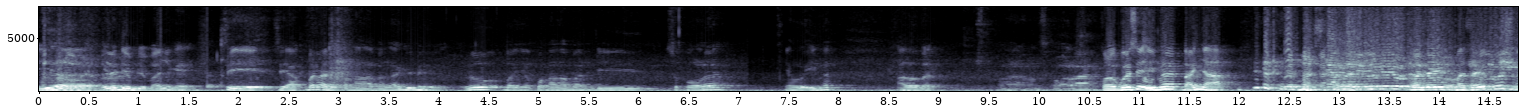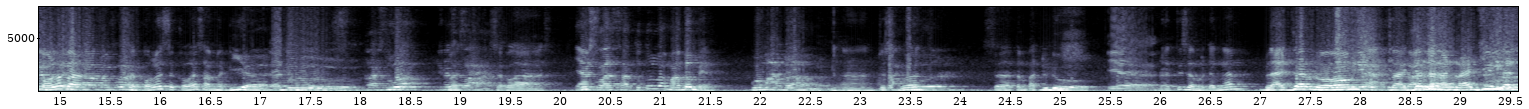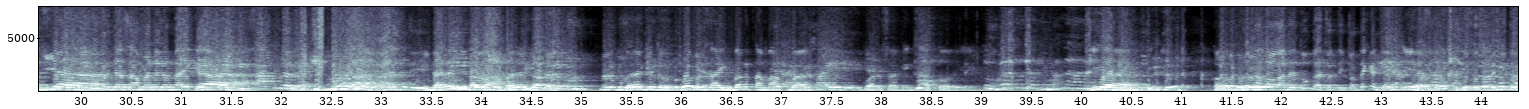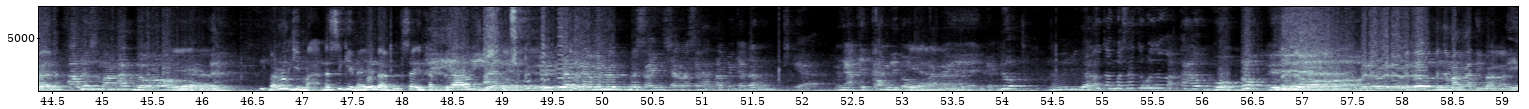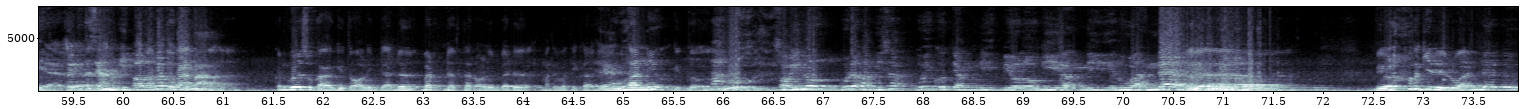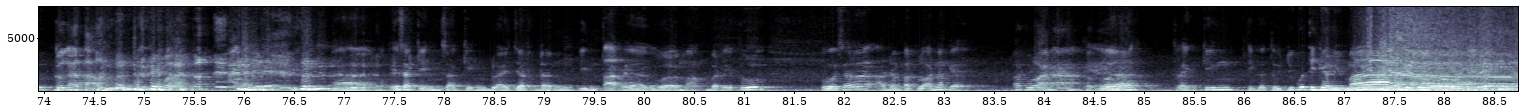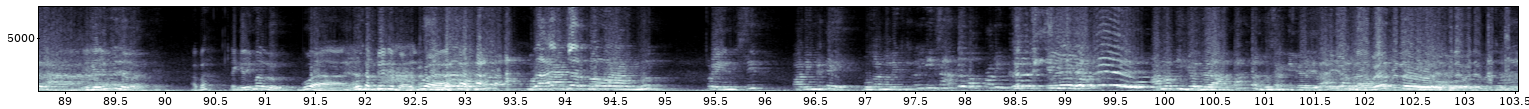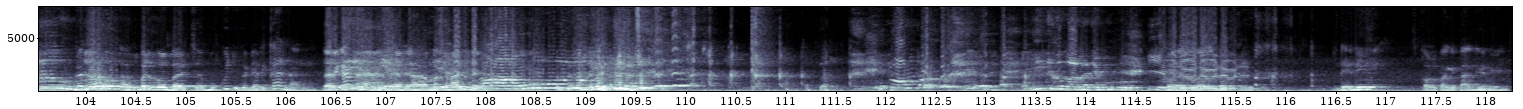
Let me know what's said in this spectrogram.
Iya, kita diem-diem aja kayak si si Akbar ada pengalaman lagi nih. Lu banyak pengalaman di sekolah yang lu inget apa? Pengalaman sekolah. Kalau gue sih inget banyak. Dari. Mas saya, mas saya Lu gue sekolah pak, sekolah sekolah sama dia. Aduh. Kelas 2 kita Kelas sekelas. sekelas. Yang kelas 1 tuh lo mabem ya? Gua sama Abang. Nah, terus gue setempat duduk. Iya. Berarti sama dengan belajar dong. Iya, belajar dengan rajin dan giat. Kerja sama dengan baik Iya. ya. Ranking satu dan dua. Iya, pasti. Ibaratnya gitu, Bawah. ibaratnya gitu. Ibaratnya gitu. Gue bersaing banget sama Iya, Akbar. bersaing. Gue harus ranking satu nih. Iya. Kalau dulu kalau ada tuh nggak contek-contekan kan? Iya. Gitu kan. Ada semangat dong. Iya. Baru gimana sih gini aja nggak bisa integral gitu. Kita benar-benar bersaing secara sehat tapi kadang ya menyakitkan gitu Iya. omongannya. Iya, Namanya juga aku tambah satu masa nggak tahu goblok. Iya. Bener-bener. Itu menyemangati banget. Iya, kan Iya. kita sih anak IPA banget tuh kan. Kan gue suka gitu olimpiade bar daftar olimpiade matematika di Iya. Wuhan yuk gitu Ah, sorry dong, gue udah gak bisa. Gue ikut yang di biologi yang di Rwanda. Iya. Biologi di Rwanda tuh. Gue nggak tahu. Ada deh. Nah, makanya saking saking belajar dan pintar ya gua sama Akbar itu gua salah ada 40 anak ya. 40 anak. ya. Dia ranking 37, gua 35 Iya. gitu. Jadi gitu lah. Apa? Tiga lima lu. Gua, tetap dia di bawah gua. Belajar dong. Menganut prinsip paling gede bukan paling gede ranking satu paling kecil sama tiga delapan lah besar tiga Iya, delapan benar, betul. benar, benar, benar. Jauh, Kan. Akbar kalau baca buku juga dari kanan. Dari kanan. Iya. Dari halaman Iya. terakhir. Oh, itu gue kalau baca buku Iya, benar, benar, benar, benar. Dia ini kalau pagi-pagi nih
